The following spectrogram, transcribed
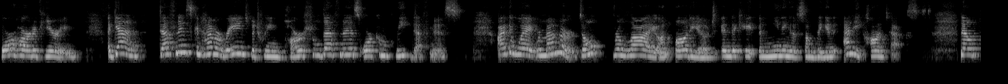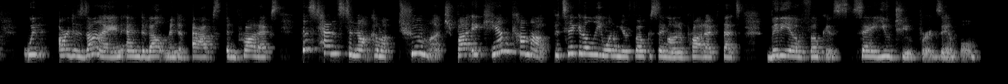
or hard of hearing. Again, deafness can have a range between partial deafness or complete deafness. Either way, remember, don't rely on audio to indicate the meaning of something in any context. Now, with our design and development of apps and products, this tends to not come up too much, but it can come up, particularly when you're focusing on a product that's video focused, say YouTube, for example.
